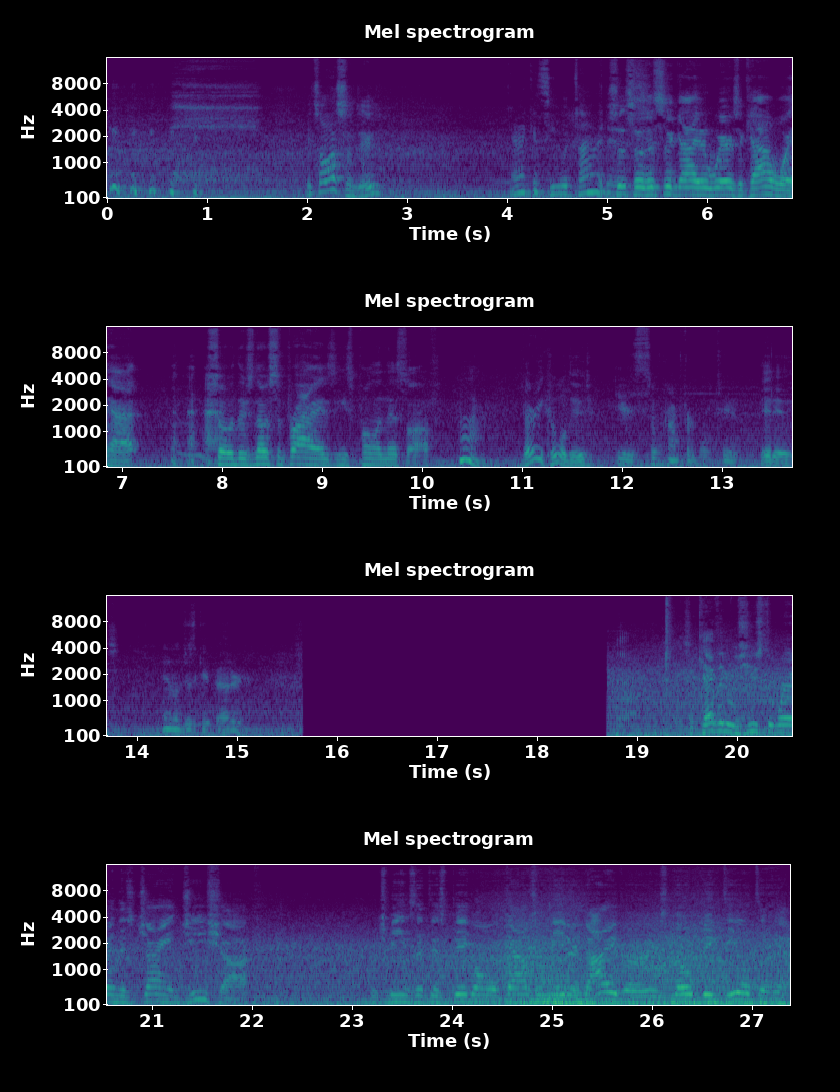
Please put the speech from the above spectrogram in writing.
it's awesome, dude. Yeah, I can see what time it is. So, so this is a guy who wears a cowboy hat. so there's no surprise he's pulling this off. Hmm. Very cool, dude. Dude, it's so comfortable, too. It is. And it'll just get better. Kevin was used to wearing this giant G-Shock, which means that this big old thousand meter diver is no big deal to him,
